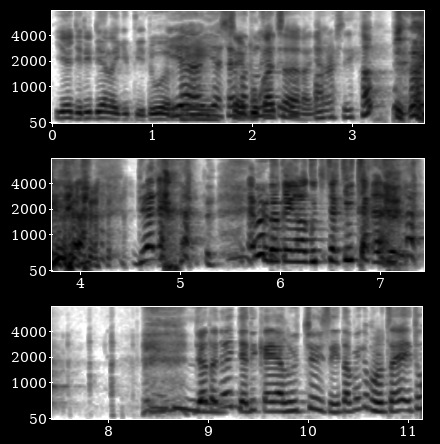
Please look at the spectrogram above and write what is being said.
Iya, jadi dia lagi tidur. Iya, iya, saya saya baru buka lihat itu. celananya. Parah sih. Hap. dia Emang udah kayak lagu cicak-cicak. jatuhnya jadi kayak lucu sih tapi kan menurut saya itu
